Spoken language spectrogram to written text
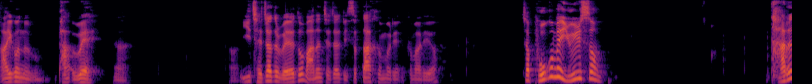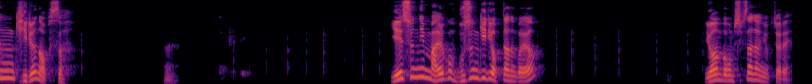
아 이거는 바, 왜? 아. 어, 이 제자들 외에도 많은 제자들이 있었다 그 말이 그 말이에요. 자 복음의 유일성 다른 길은 없어. 어. 예수님 말고 무슨 길이 없다는 거예요? 요한복음 14장 6절에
